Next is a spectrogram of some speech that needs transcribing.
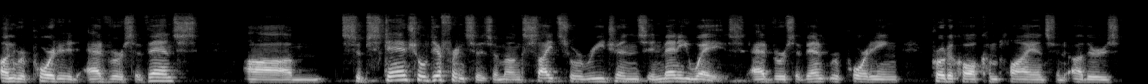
unreported adverse events, um, substantial differences among sites or regions in many ways, adverse event reporting, protocol compliance, and others.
